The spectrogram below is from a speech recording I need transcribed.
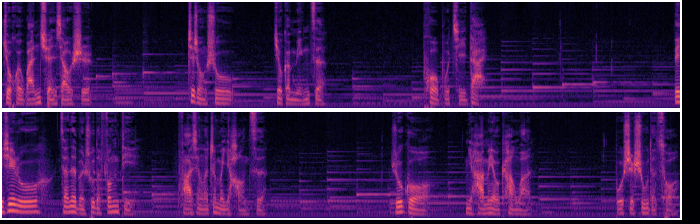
就会完全消失。这种书有个名字：迫不及待。林心如在那本书的封底发现了这么一行字：如果。你还没有看完，不是书的错，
